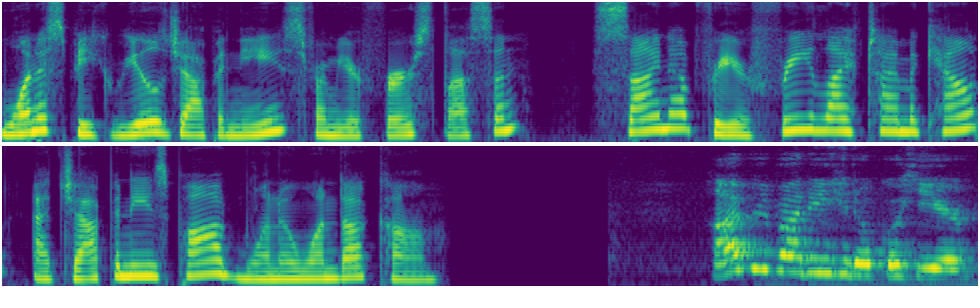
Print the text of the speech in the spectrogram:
Want to speak real Japanese from your first lesson? Sign up for your free lifetime account at JapanesePod101.com. Hi everybody, Hiroko here.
